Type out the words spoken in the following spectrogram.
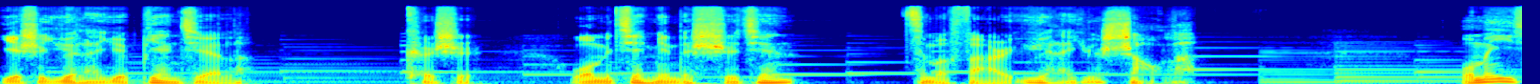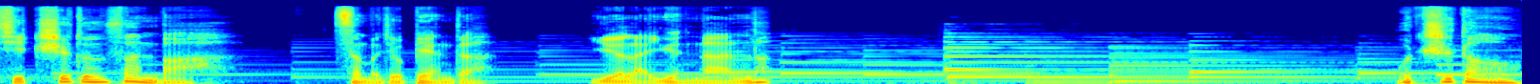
也是越来越便捷了，可是我们见面的时间。怎么反而越来越少了？我们一起吃顿饭吧，怎么就变得越来越难了？我知道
